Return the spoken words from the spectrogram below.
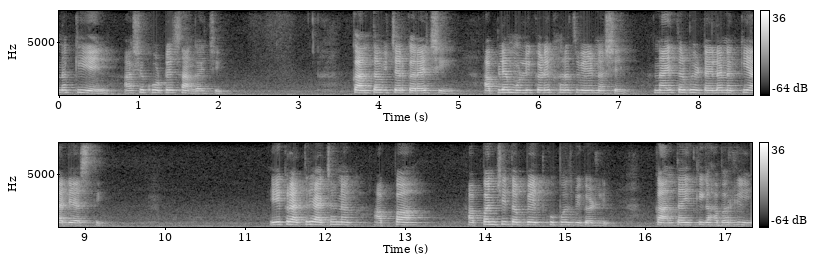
नक्की येईन असे खोटेच सांगायची. कांता विचार करायची आपल्या मुलीकडे खरंच वेळ नसेल नाहीतर भेटायला नक्की आली असती. एक रात्री अचानक आप्पा आप्पांची तब्येत खूपच बिघडली. कांता इतकी घाबरली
